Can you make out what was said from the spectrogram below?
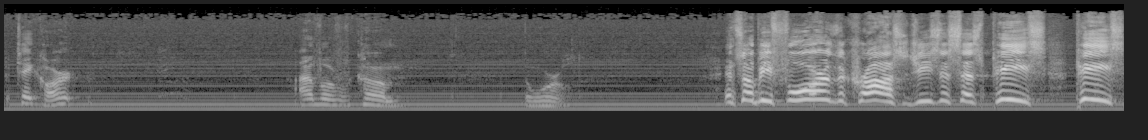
But take heart. I've overcome the world. And so before the cross, Jesus says, Peace, peace,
